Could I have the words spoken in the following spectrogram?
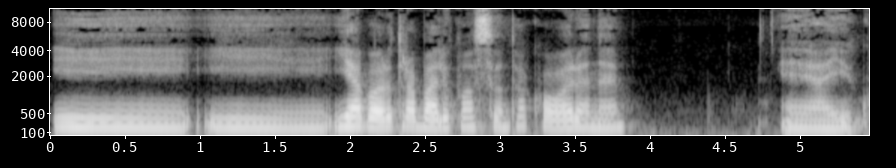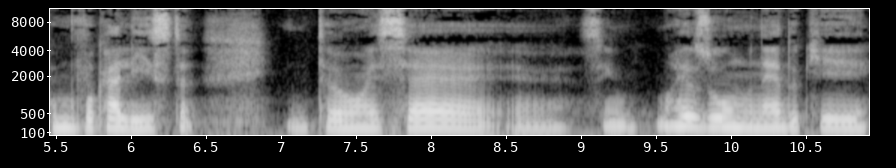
e, e, e agora eu trabalho com a Santa Cora, né, é, aí como vocalista, então, esse é, é assim, um resumo né, do que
